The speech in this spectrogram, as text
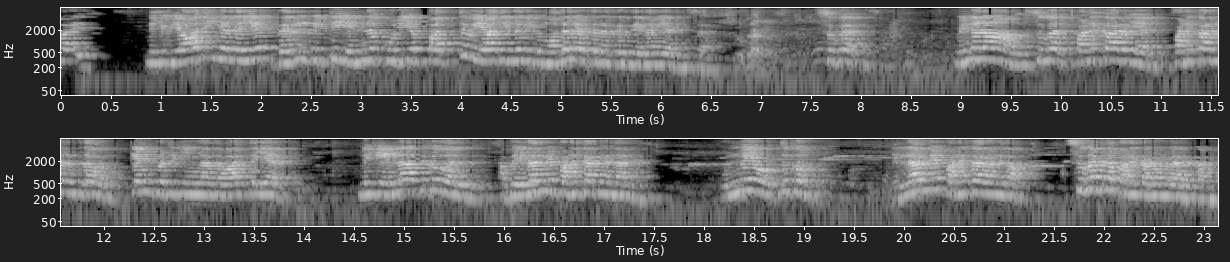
இன்னைக்கு வியாதிகள்லயே விரல் விட்டு எண்ணக்கூடிய பத்து வியாதியில இன்னைக்கு முதல் இடத்துல இருக்கிறது என்ன வியாதிங்க சார் சுகர். முன்னெல்லாம் சுகர் பணக்கார வியாதி. பணக்காரனுக்கு தான் வரும் கேள்விப்பட்டிருக்கீங்களா? அந்த வார்த்தைய? இன்னைக்கு எல்லாத்துக்கும் வருது. அப்ப எல்லாருமே பணக்காரங்க தானே? உண்மையை ஒத்துக்கணும். எல்லாருமே பணக்காரங்க தான். சுகர்ல பணக்காரங்களா இருக்காங்க.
